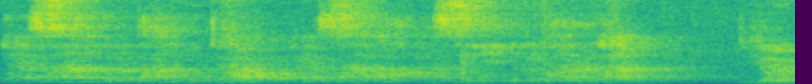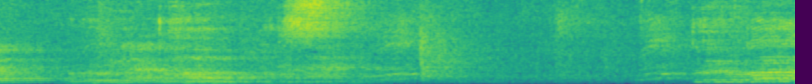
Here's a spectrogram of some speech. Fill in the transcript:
yang sangat bertanggung jawab, yang sangat masih keluarga, dia berubah teman. protocolo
